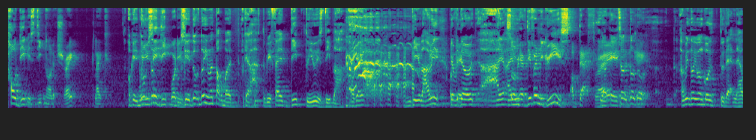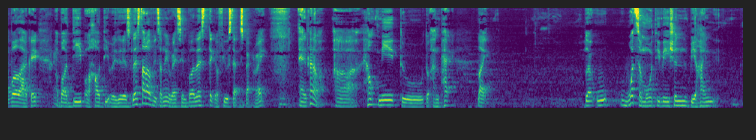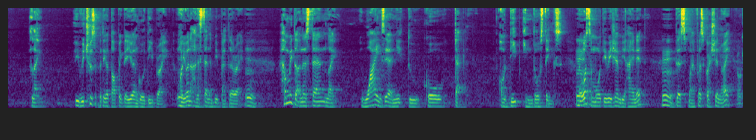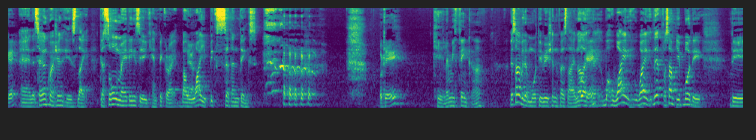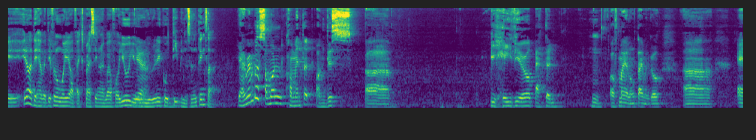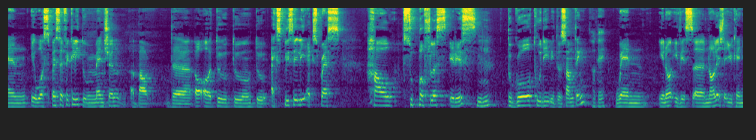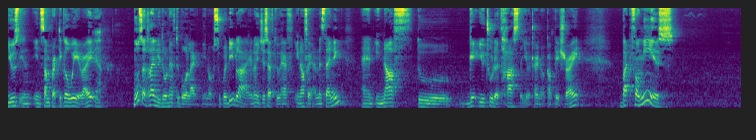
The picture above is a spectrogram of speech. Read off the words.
How deep is deep knowledge, right? Like okay. when you say deep, what do you okay, say? Don't, don't even talk about. Okay, to be fair, deep to you is deep lah. Okay, deep lah. I mean, the, Okay. the, I, I, So we have different degrees of depth, right? Okay, so don't, Okay. don't, I mean, don't even go to that level, lah, okay? About deep or how deep it is. Let's start off with something very simple. Let's take a few steps back, right? And kind of uh, help me to to unpack, like, like w- what's the motivation behind, like, if you choose a particular topic that you want to go deep, right? Or you want to mm. understand a bit better, right? Mm. Help me to understand, like, why is there a need to go depth or deep in those things? Like, what's the mm. motivation behind it? That's my first question, right? Okay. And the second question is like, there's so many things that you can pick, right? But Yeah. why you pick certain things? Okay. Okay, let me think, huh? Let's start with the motivation first, like, you know, Okay. like, like, why, why? Like, for some people, they, they, you know, they have a different way of expressing, right? But for you, you, Yeah. you really go deep into certain things, lah. Yeah, I remember someone commented on this uh, behavioral pattern of mine a long time ago, uh, and it was specifically to mention about the or, or to to to explicitly express how superfluous it is to go too deep into something Okay. when you know if it's uh, knowledge that you can use in in some practical way right Yeah. most of the time you don't have to go like you know super deep lah. You know, you just have to have enough of understanding and enough to get you through the task that you're trying to accomplish, right? But for me is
